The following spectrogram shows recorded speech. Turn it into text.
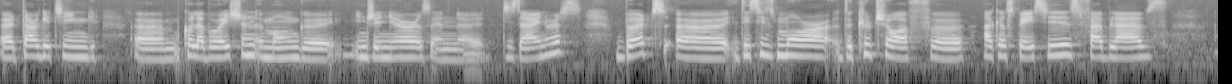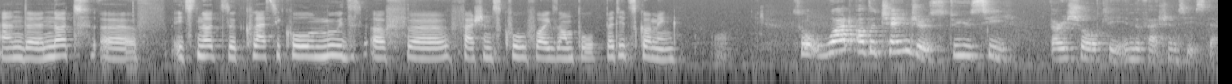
uh, targeting um, collaboration among uh, engineers and uh, designers, but uh, this is more the culture of uh, hackerspaces, fab labs, and not it's not the classical mood of fashion school, for example, but it's coming. So what other changes do you see very shortly in the fashion system?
